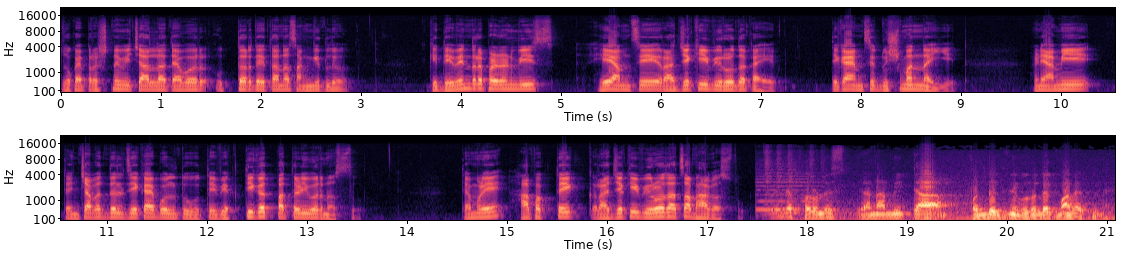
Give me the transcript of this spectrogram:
जो काही प्रश्न विचारला त्यावर उत्तर देताना सांगितलं की देवेंद्र फडणवीस हे आमचे राजकीय विरोधक आहेत. ते काय आमचे दुश्मन नाही आहेत आणि आम्ही त्यांच्याबद्दल जे काय बोलतो ते व्यक्तिगत पातळीवर नसतं. त्यामुळे हा फक्त एक राजकीय विरोधाचा भाग असतो. देवेंद्र फडणवीस यांना मी त्या पद्धतीने विरोधक मानत नाही.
